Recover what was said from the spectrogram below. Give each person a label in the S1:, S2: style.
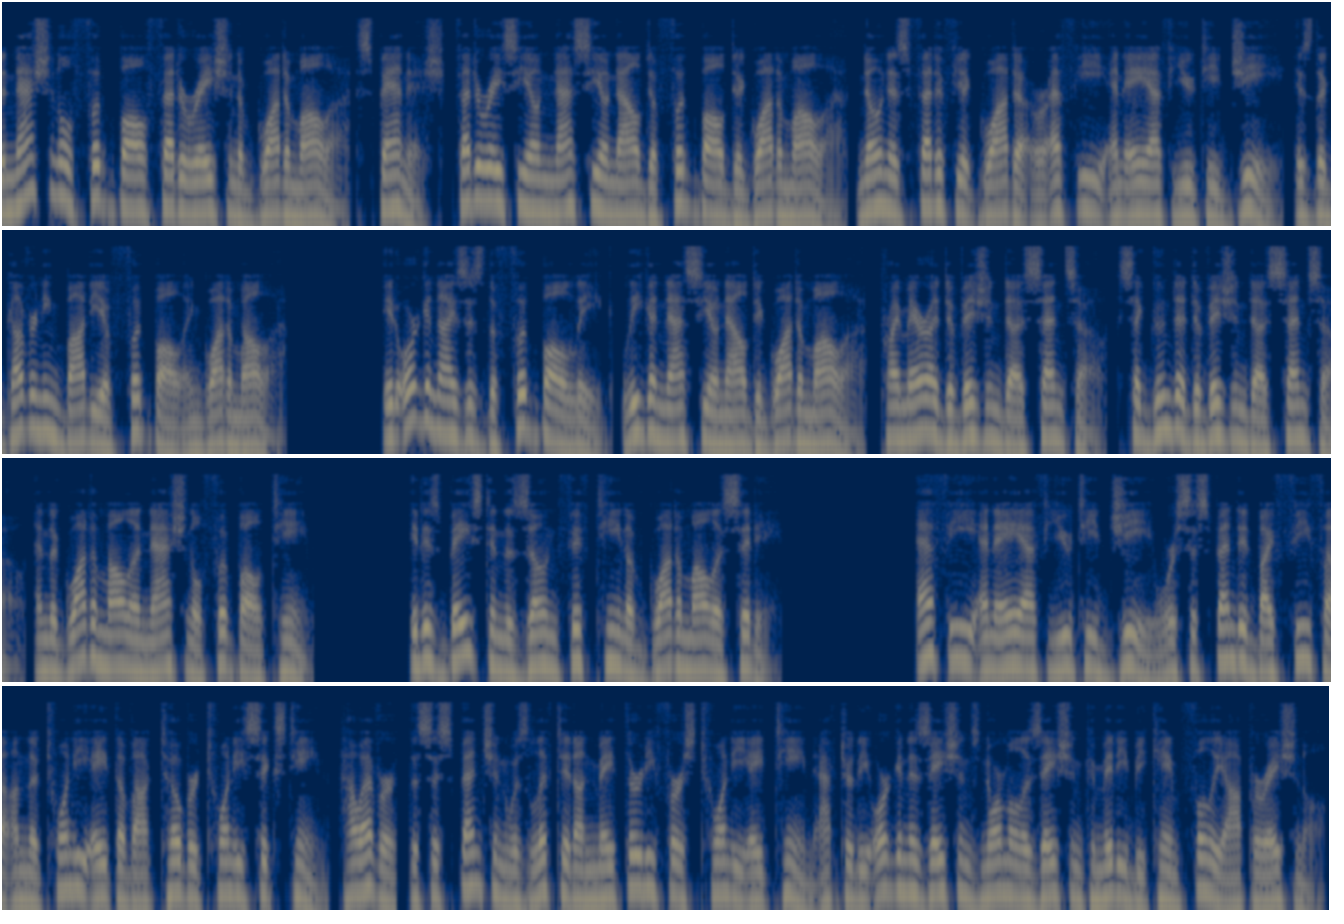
S1: The National Football Federation of Guatemala Spanish, Federación Nacional de Fútbol de Guatemala, known as FEDAFUT Guata or FENAFUTG, is the governing body of football in Guatemala. It organizes the Football League, Liga Nacional de Guatemala, Primera División de Ascenso, Segunda División de Ascenso, and the Guatemala national football team. It is based in the Zone 15 of Guatemala City. FENAFUTG were suspended by FIFA on 28 October 2016, however, the suspension was lifted on May 31, 2018 after the organization's Normalization Committee became fully operational.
